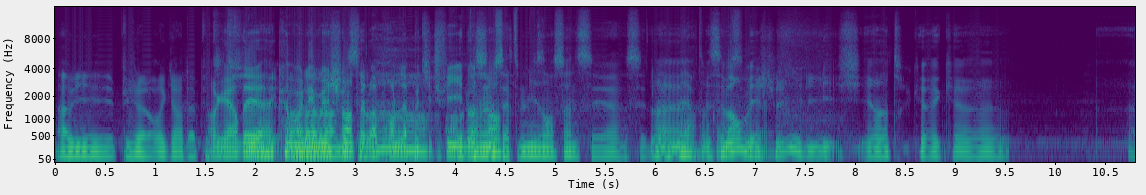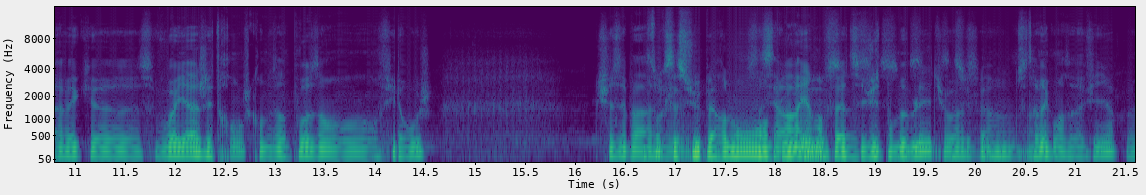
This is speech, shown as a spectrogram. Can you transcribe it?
Ah oui, et puis là, elle regarde la petite Regardez fille. euh, comme Oh elle est méchante, elle va prendre la petite fille Oh, même, innocente. cette mise en scène, c'est euh, de la merde. C'est marrant, mais C'est- je te dis, il y a un truc avec. euh, avec euh, ce voyage étrange qu'on nous impose en, en fil rouge. Je sais pas. Je trouve que c'est super long. Ça sert à rien en fait, euh, c'est juste pour meubler, tu vois. c'est c'est très bien comment ça va finir. Quoi.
